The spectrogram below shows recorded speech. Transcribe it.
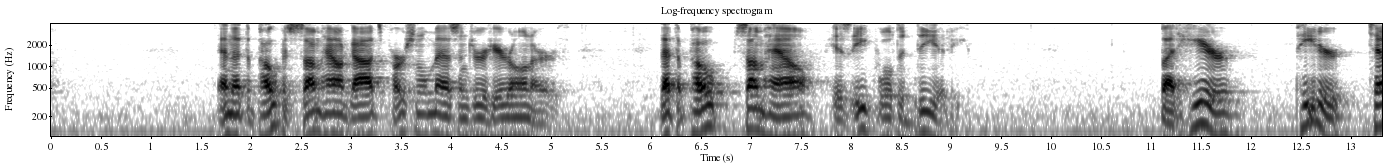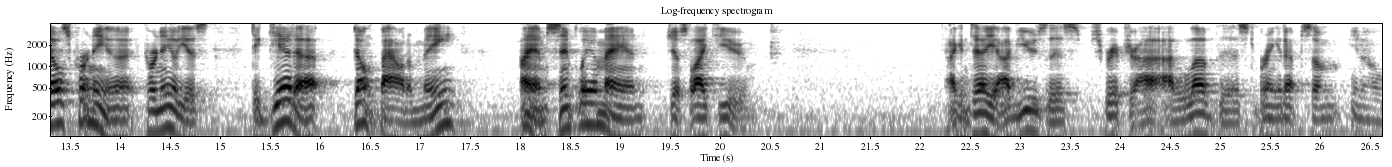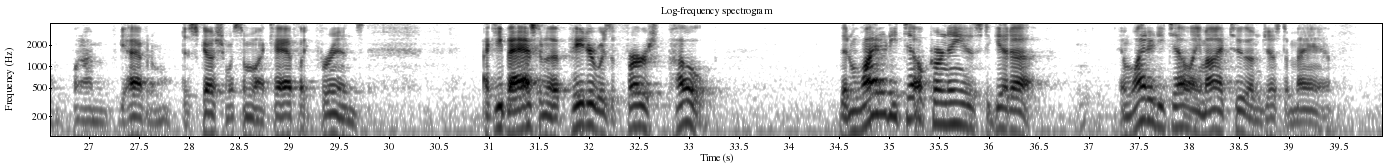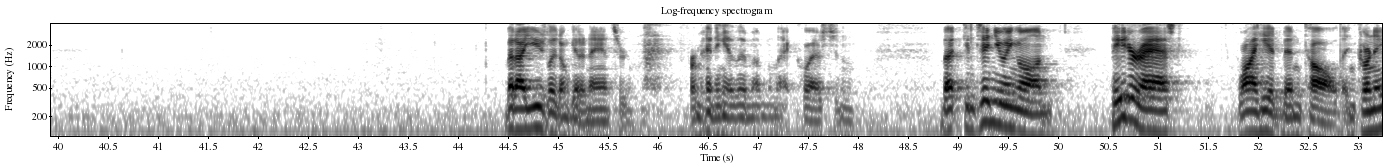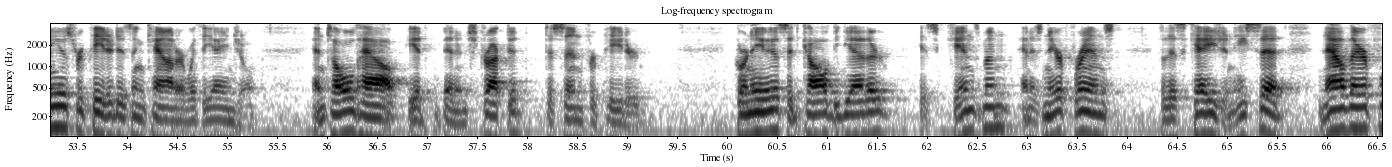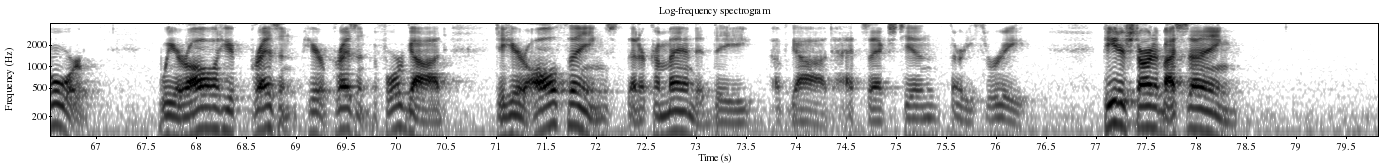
and that the Pope is somehow God's personal messenger here on earth, that the Pope somehow is equal to deity. But here, Peter tells Cornelius to get up, don't bow to me. I am simply a man just like you. I can tell you, I've used this scripture. I, I, love this to bring it up some, you know, when I'm having a discussion with some of my Catholic friends. I keep asking them if Peter was the first pope, then why did he tell Cornelius to get up? And why did he tell him, I too am just a man? But I usually don't get an answer from any of them on that question. But continuing on, Peter asked why he had been called, and Cornelius repeated his encounter with the angel and told how he had been instructed to send for Peter. Cornelius had called together his kinsmen and his near friends for this occasion. He said, Now therefore, we are all here present, here present before God to hear all things that are commanded thee of God. That's Acts 10 33. Peter started by saying,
